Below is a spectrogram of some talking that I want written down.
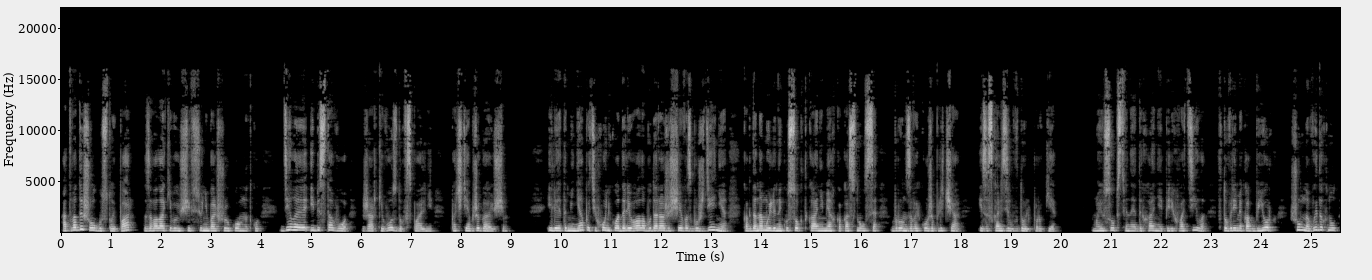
От воды шел густой пар, заволакивающий всю небольшую комнатку, делая и без того жаркий воздух в спальне почти обжигающим. Или это меня потихоньку одолевало будоражащее возбуждение, когда намыленный кусок ткани мягко коснулся бронзовой кожи плеча и заскользил вдоль по руке. Мое собственное дыхание перехватило, в то время как Бьорк шумно выдохнул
